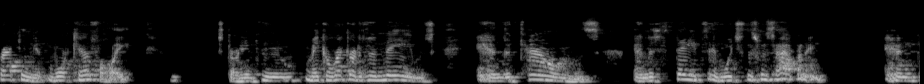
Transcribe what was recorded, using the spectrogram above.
tracking it more carefully starting to make a record of the names and the towns and the states in which this was happening. And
